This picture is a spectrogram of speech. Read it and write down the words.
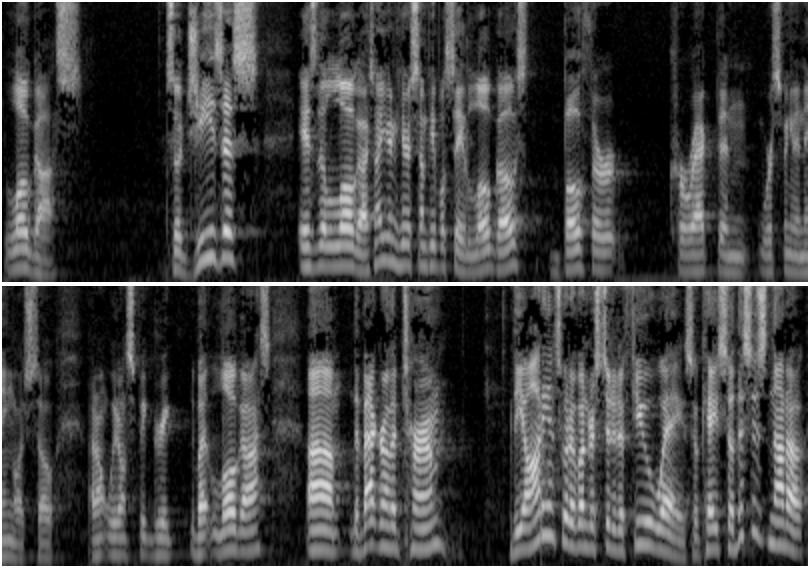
logos. So Jesus is the logos. Now you're going to hear some people say logos. Both are correct, and we're speaking in English, so I don't, we don't speak Greek. But logos. Um, the background of the term, the audience would have understood it a few ways. Okay, so this is not a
